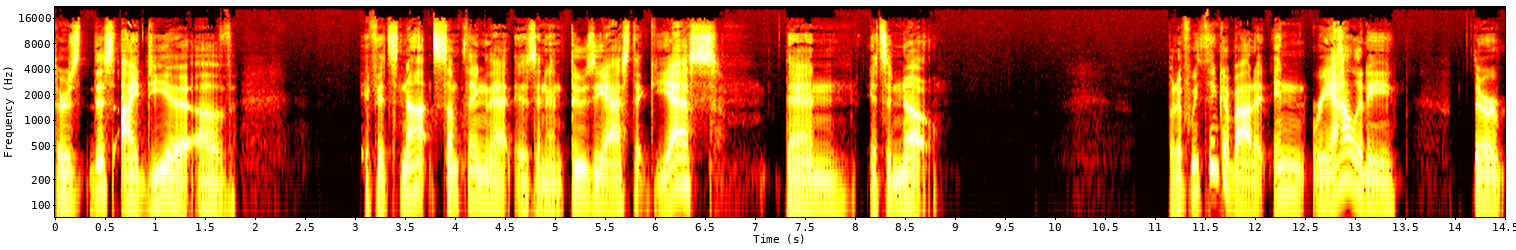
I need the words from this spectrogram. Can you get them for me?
There's this idea of if it's not something that is an enthusiastic yes, then it's a no. But if we think about it, in reality, there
